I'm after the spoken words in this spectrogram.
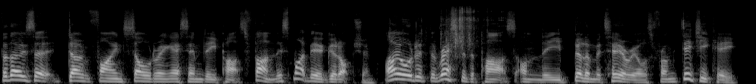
For those that don't find soldering SMD parts fun, this might be a good option. I ordered the rest of the parts on the bill of materials from DigiKey.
